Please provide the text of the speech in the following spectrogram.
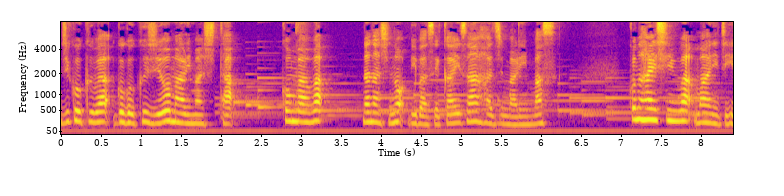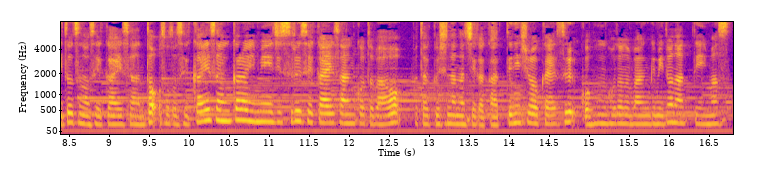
時刻は午後9時を回りました。こんばんは。七種のビバ世界遺産始まります。この配信は毎日一つの世界遺産とその世界遺産からイメージする世界遺産言葉を私七種が勝手に紹介する5分ほどの番組となっています。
